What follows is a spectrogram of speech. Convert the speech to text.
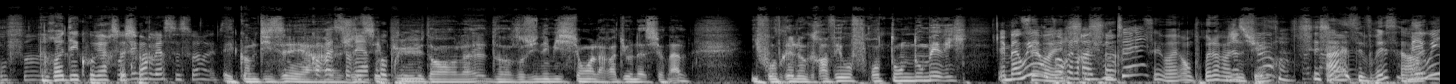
enfin Redécouvert ce soir. redécouvert ce soir. ouais. Et comme disait, euh, je ne sais plus, dans, la- dans une émission à la radio nationale, il faudrait le graver au fronton de nos mairies. Eh ben oui, on vrai, pourrait le c'est ça. rajouter. C'est vrai, on pourrait le Bien rajouter. sûr. C'est ça. Ah, c'est vrai ça. Mais oui.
